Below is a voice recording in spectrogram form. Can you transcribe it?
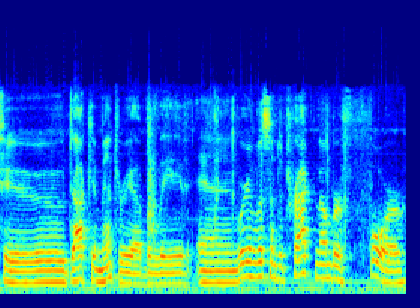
to documentary, I believe, and we're going to listen to track number four,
